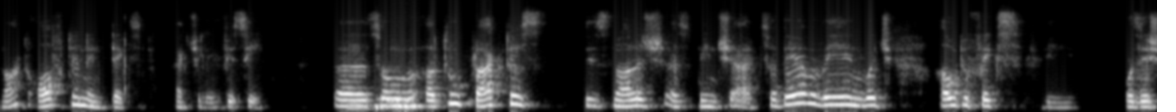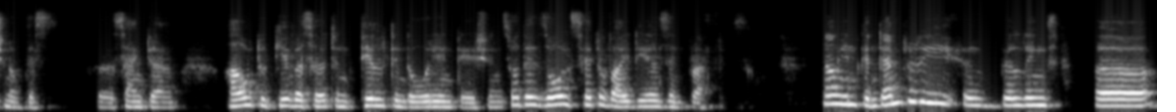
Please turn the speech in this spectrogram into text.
not often in text, actually, if you see. Uh, so uh, through practice, this knowledge has been shared. So they have a way in which how to fix the position of this sanctum, how to give a certain tilt in the orientation. So there's a whole set of ideas in practice. Now, in contemporary uh, buildings, uh,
